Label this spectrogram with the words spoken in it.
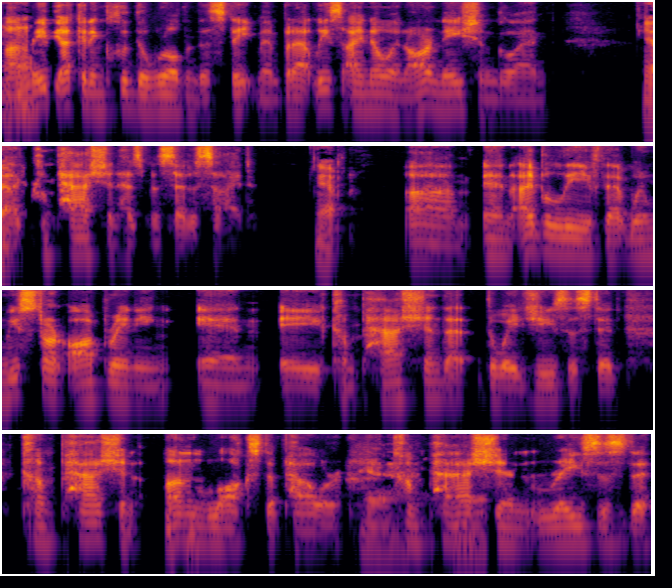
Uh, mm-hmm. Maybe I could include the world in this statement, but at least I know in our nation, Glenn, yeah. that compassion has been set aside. Yeah. Um, and I believe that when we start operating in a compassion that the way Jesus did, compassion mm-hmm. unlocks the power. Yeah. Compassion yeah. raises the,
